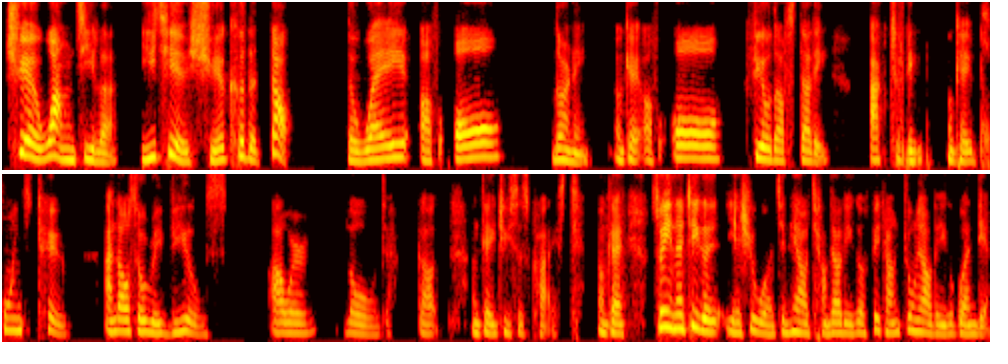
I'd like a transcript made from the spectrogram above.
却忘记了。一切学科的道，the way of all learning, okay, of all field of study actually OK points to and also reveals our Lord God，OK，Jesus Christ，OK。所以呢，这个也是我今天要强调的一个非常重要的一个观点。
